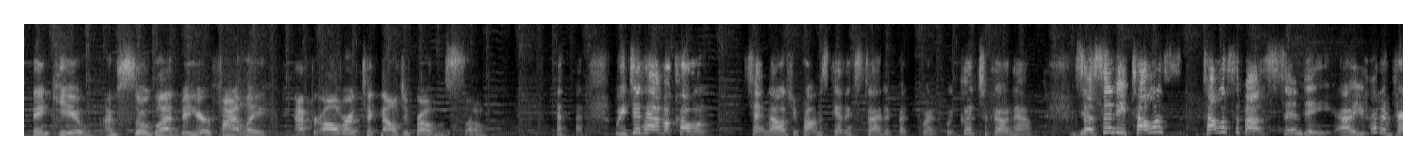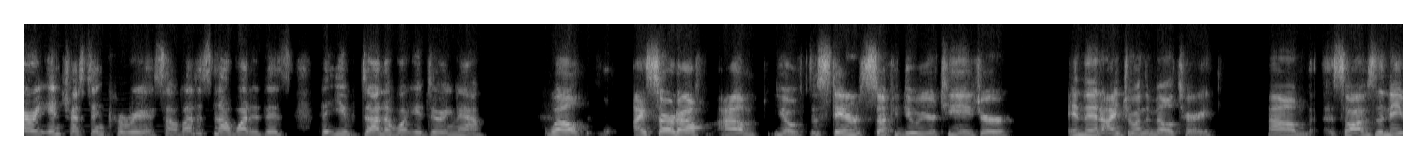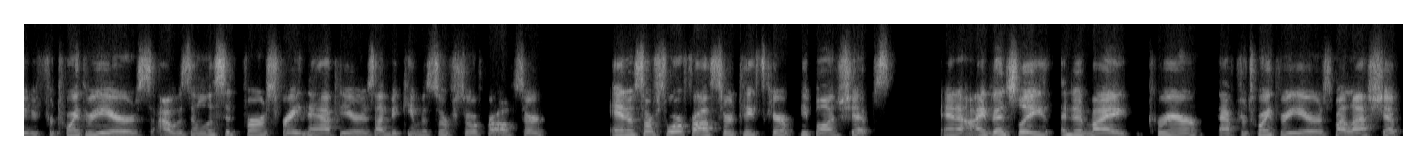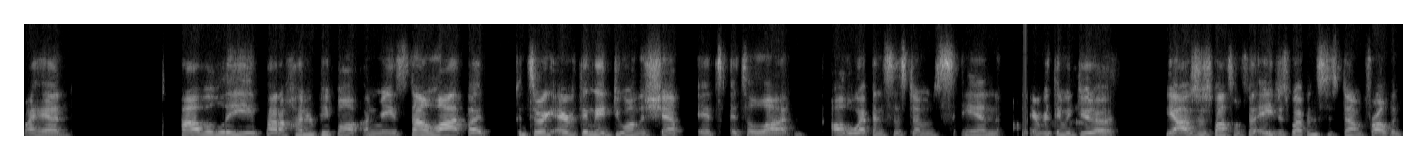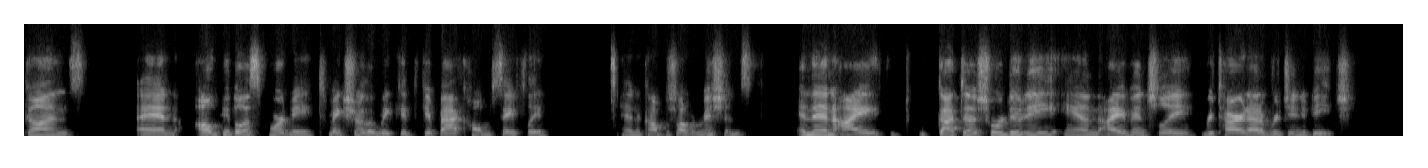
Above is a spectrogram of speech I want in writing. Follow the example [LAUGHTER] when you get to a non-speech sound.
Thank you. I'm so glad to be here finally after all of our technology problems. So [LAUGHS] we did have a couple technology problems getting started, but we're, we're good to go now. So. Cindy, tell us tell us about Cindy. Uh, you've had a very interesting career, so let us know what it is that you've done and what you're doing now. Well, I started off, um, you know, the standard stuff you do when you're a teenager, and then I joined the military. Um, so I was in the Navy for 23 years. I was enlisted first for eight and a half years. I became a surface warfare officer and a surface warfare officer takes care of people on ships. And I eventually ended my career after 23 years. My last ship, I had probably about 100 people on me. It's not a lot, but considering everything they do on the ship, it's it's a lot. All the weapon systems and everything we do to, yeah, I was responsible for the Aegis weapon system, for all the guns, and all the people that supported me to make sure that we could get back home safely and accomplish all of our missions. And then I got to shore duty and I eventually retired out of Virginia Beach.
